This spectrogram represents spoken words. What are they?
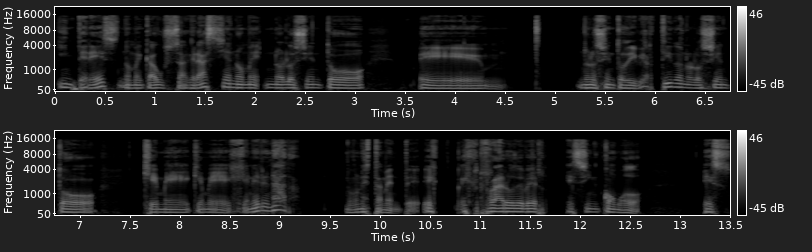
interés, no me causa gracia, no, me, no lo siento. Eh, no lo siento divertido, no lo siento que me, que me genere nada. Honestamente, es, raro de ver, es incómodo, es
